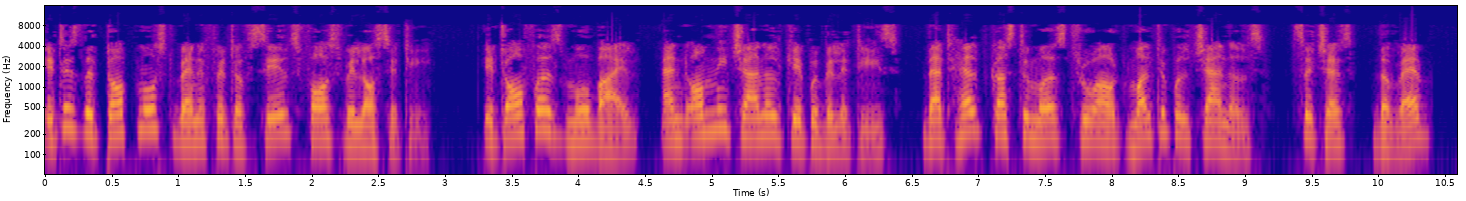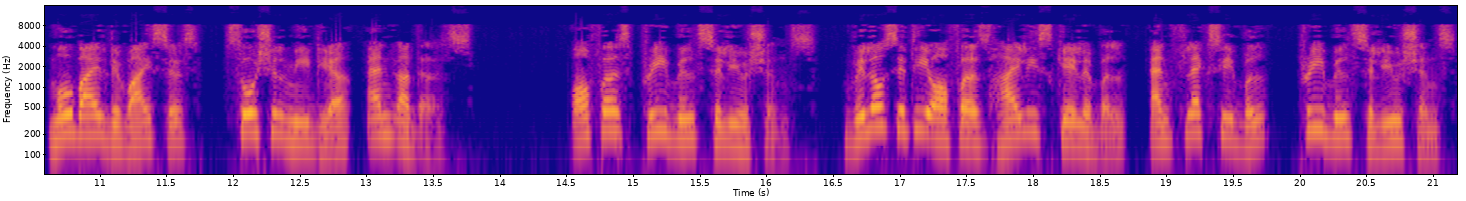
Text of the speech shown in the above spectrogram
It is the topmost benefit of Salesforce Vlocity. It offers mobile and omni-channel capabilities that help customers throughout multiple channels, such as the web, mobile devices, social media, and others. Offers pre-built solutions. Vlocity offers highly scalable and flexible pre-built solutions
